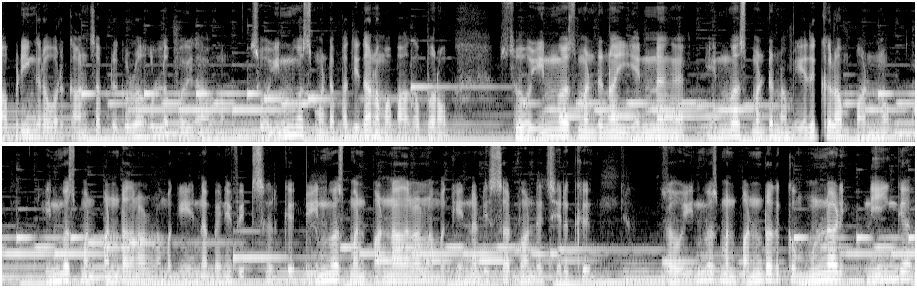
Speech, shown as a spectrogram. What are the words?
அப்படிங்கிற ஒரு கான்செப்டுக்குள்ளே உள்ளே போய் தான் ஆகணும். ஸோ இன்வெஸ்ட்மெண்ட்டை பற்றி தான் நம்ம பார்க்க போகிறோம் ஸோ இன்வெஸ்ட்மெண்ட்டுனா என்னங்க? இன்வெஸ்ட்மெண்ட்டு நம்ம எதுக்கெல்லாம் பண்ணோம்? இன்வெஸ்ட்மெண்ட் பண்ணுறதுனால நமக்கு என்ன பெனிஃபிட்ஸ் இருக்குது இன்வெஸ்ட்மெண்ட் பண்ணாதனால நமக்கு என்ன டிஸ்அட்வான்டேஜ் இருக்குது ஸோ இன்வெஸ்ட்மெண்ட் பண்ணுறதுக்கு முன்னாடி நீங்கள்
